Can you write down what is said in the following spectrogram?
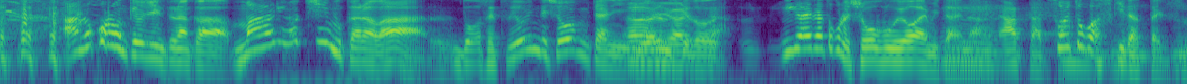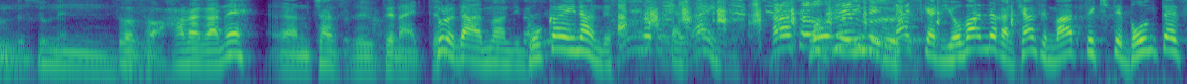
あの頃の巨人ってなんか、周りのチームからは、どうせ強いんでしょみたいに言われるんですけど、意外なところで勝負弱いみたいな。あったそういうところが好きだったりするんですよね。そうそう、原がね、あの、チャンスで打てないって。それだ、まあ、誤解なんで、そんなことはないんで。原さんの全部。確かに4番だからチャンス回ってきて、凡退する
